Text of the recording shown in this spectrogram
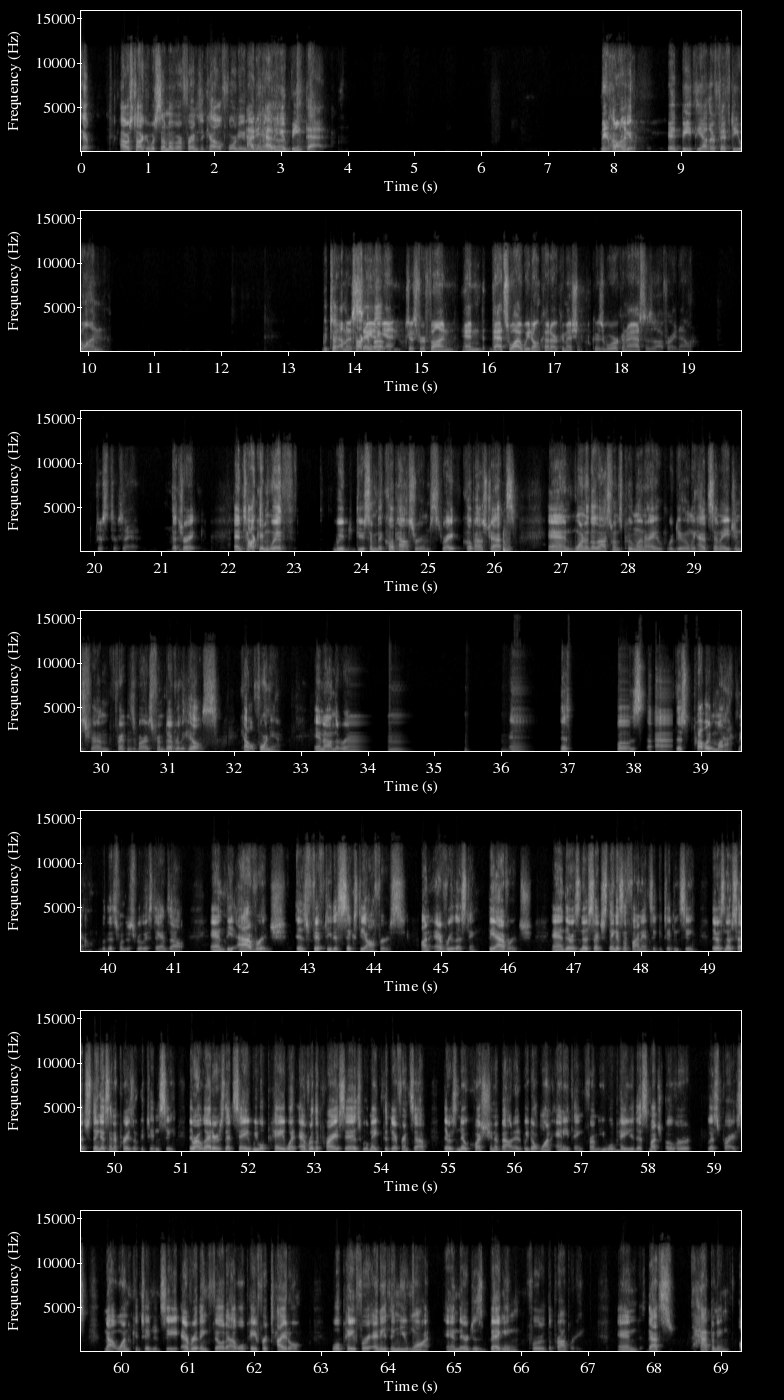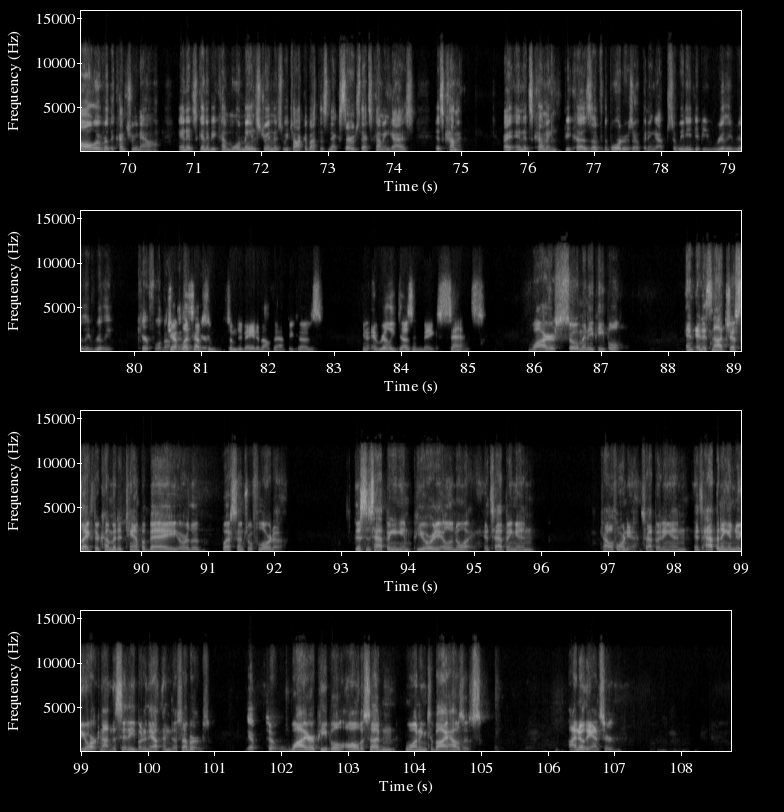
Yep. I was talking with some of our friends in California. How do, one uh, how do you beat that? It How won. It beat the other 51. We ta- I'm going to say about, it again just for fun. And that's why we don't cut our commission because we're working our asses off right now. Just to say it. That's right. And talking with, we do some of the clubhouse rooms, right? Clubhouse chats. And one of the last ones Puma and I were doing, we had some agents from friends of ours from Beverly Hills, California, in on the room. And this was, uh, this probably Mac now, but this one just really stands out. And the average is 50 to 60 offers on every listing, the average. And there is no such thing as a financing contingency. There is no such thing as an appraisal contingency. There are letters that say we will pay whatever the price is. We'll make the difference up. There's no question about it. We don't want anything from you. We'll pay you this much over list price, not one contingency, everything filled out. We'll pay for title. We'll pay for anything you want. And they're just begging for the property. And that's happening all over the country now. And it's going to become more mainstream as we talk about this next surge that's coming, guys. It's coming right? And it's coming because of the borders opening up. So we need to be really, really, really careful about. Jeff, this let's have here. some some debate about that because you know it really doesn't make sense. Why are so many people and, and it's not just like they're coming to Tampa Bay or the West Central Florida. This is happening in Peoria, Illinois. It's happening in California. It's happening in it's happening in New York, not in the city, but in the in the suburbs. Yep. So why are people all of a sudden wanting to buy houses? I know the answer.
